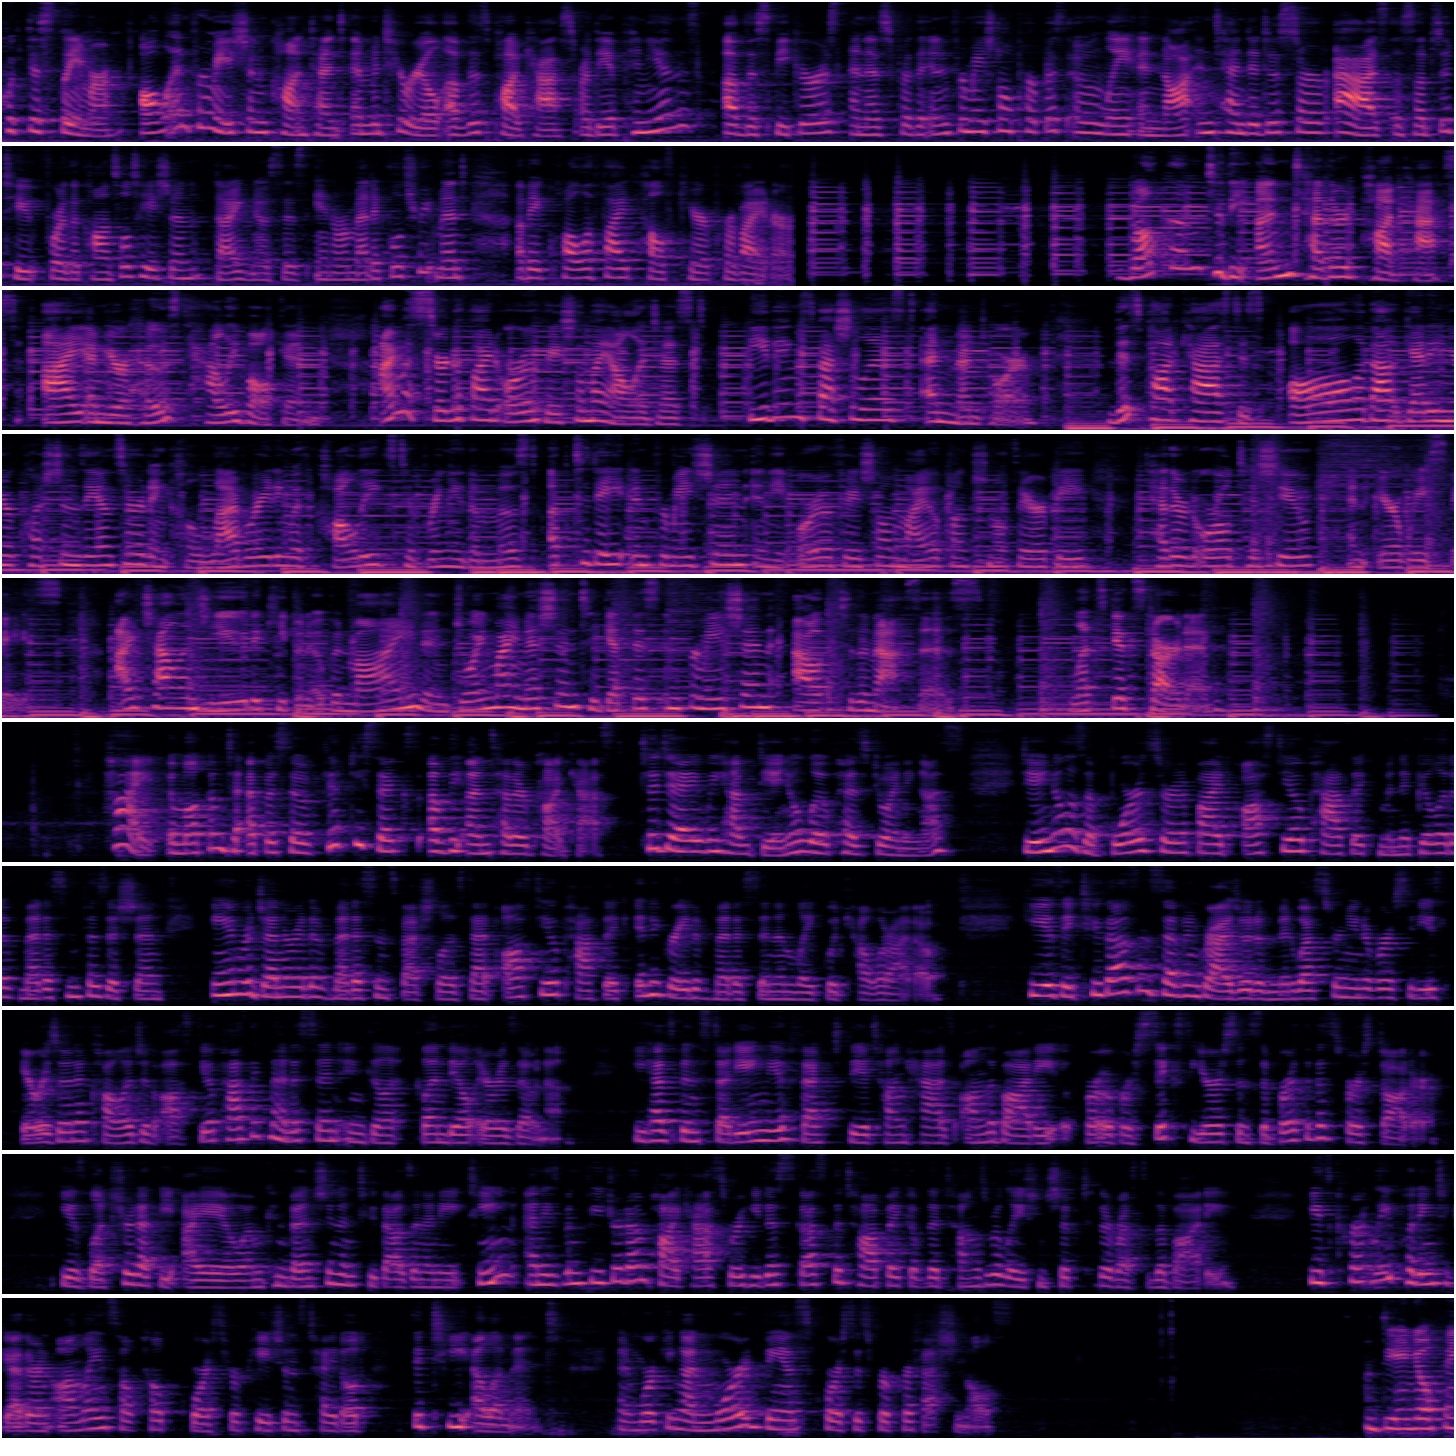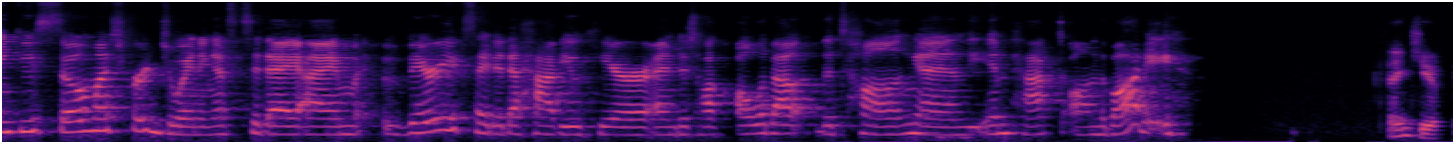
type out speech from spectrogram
Quick disclaimer all information, content, and material of this podcast are the opinions of the speakers and is for the informational purpose only and not intended to serve as a substitute for the consultation, diagnosis, and or medical treatment of a qualified healthcare provider. Welcome to the Untethered Podcast. I am your host, Hallie Bulkin. I'm a certified orofacial myologist, feeding specialist, and mentor. This podcast is all about getting your questions answered and collaborating with colleagues to bring you the most up to date information in the orofacial myofunctional therapy, tethered oral tissue, and airway space. I challenge you to keep an open mind and join my mission to get this information out to the masses. Let's get started. Hi, and welcome to episode 56 of the Untethered podcast. Today we have Daniel Lopez joining us. Daniel is a board certified osteopathic manipulative medicine physician and regenerative medicine specialist at Osteopathic Integrative Medicine in Lakewood, Colorado. He is a 2007 graduate of Midwestern University's Arizona College of Osteopathic Medicine in Glendale, Arizona. He has been studying the effect the tongue has on the body for over six years since the birth of his first daughter. He has lectured at the IAOM convention in 2018, and he's been featured on podcasts where he discussed the topic of the tongue's relationship to the rest of the body. He's currently putting together an online self help course for patients titled The T Element and working on more advanced courses for professionals. Daniel, thank you so much for joining us today. I'm very excited to have you here and to talk all about the tongue and the impact on the body. Thank you.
